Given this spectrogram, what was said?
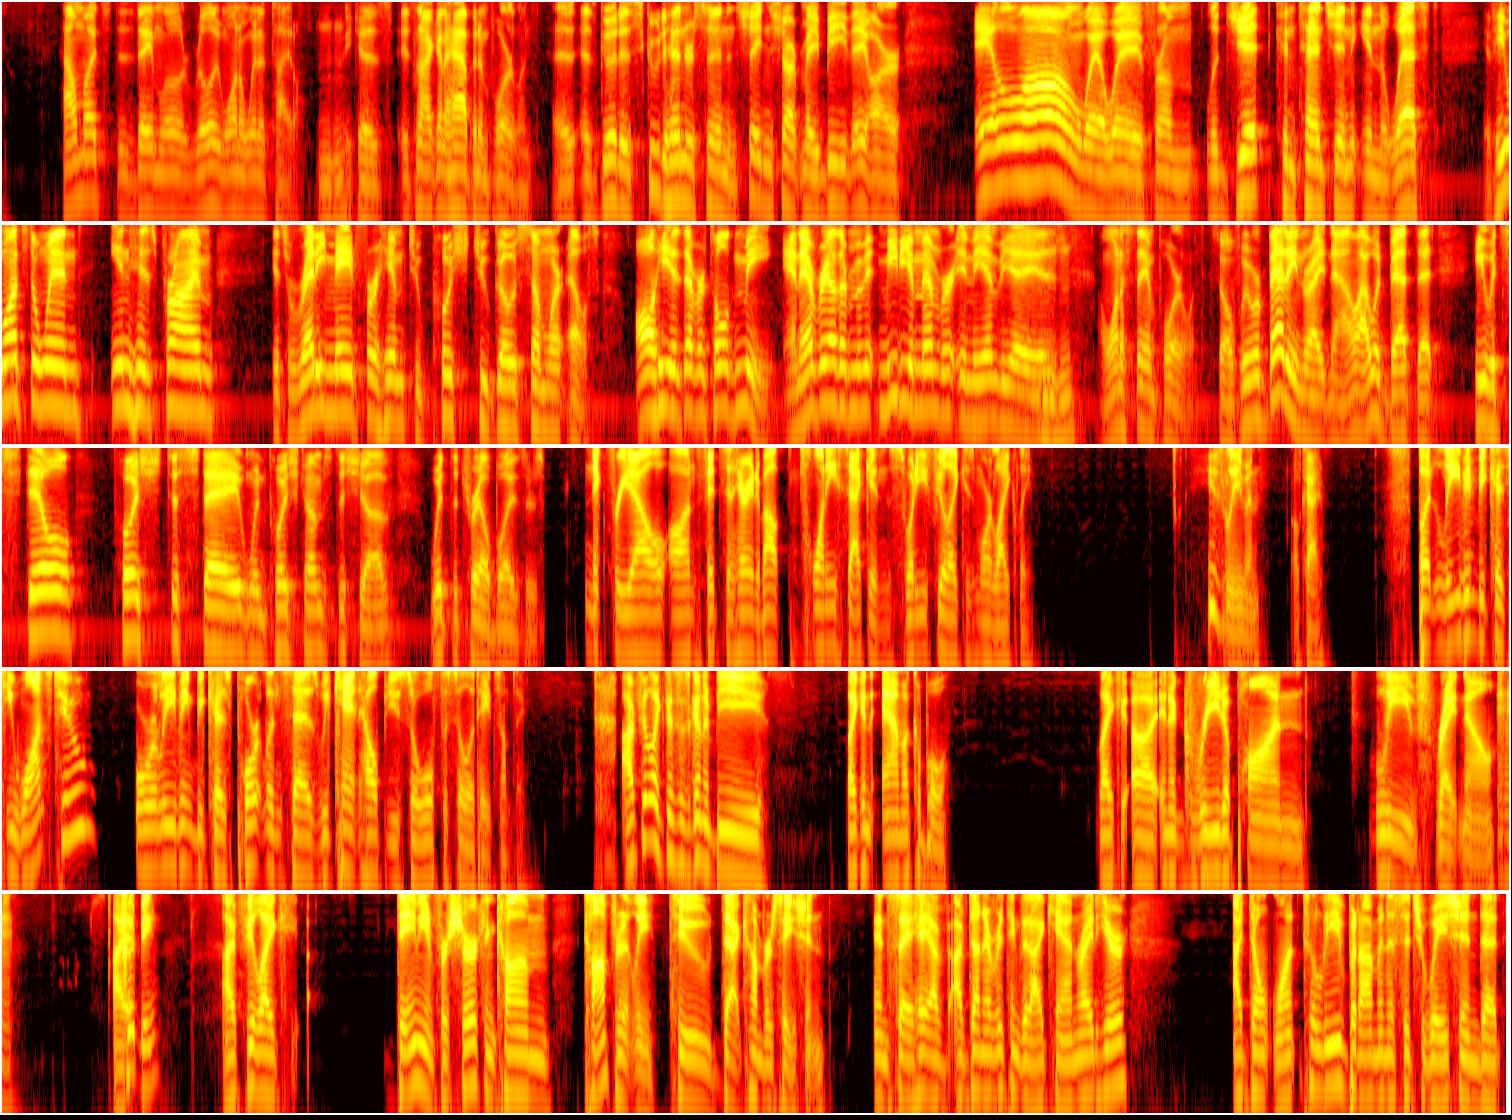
how much does Dame Lillard really want to win a title? Mm-hmm. Because it's not going to happen in Portland. As, as good as Scoot Henderson and Shaedon Sharpe may be, they are a long way away from legit contention in the West. If he wants to win in his prime, it's ready made for him to push to go somewhere else. All he has ever told me and every other me- media member in the NBA is, mm-hmm. I want to stay in Portland. So if we were betting right now, I would bet that he would still push to stay when push comes to shove with the Trailblazers. Nick Friedell on Fitz and Harry in about 20 seconds. What do you feel like is more likely? He's leaving. Okay. But leaving because he wants to, or leaving because Portland says we can't help you, so we'll facilitate something? I feel like this is going to be like an amicable, like uh, an agreed upon leave right now. I, Could be. I feel like Damian for sure can come confidently to that conversation and say, "Hey, I've I've done everything that I can right here. I don't want to leave, but I'm in a situation that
